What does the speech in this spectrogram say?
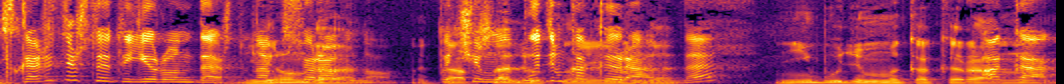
Скажите, что это ерунда, что нам ерунда. все равно. Это Почему? Будем как Иран, ерунда. да? Не будем мы как Иран. А как?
